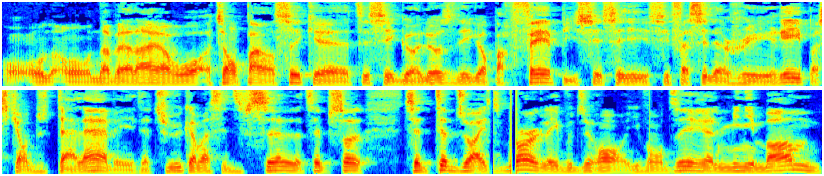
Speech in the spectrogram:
on, on, avait l'air avoir, tu sais on pensait que tu sais ces gars-là c'est des gars parfaits, puis c'est c'est c'est facile à gérer parce qu'ils ont du talent. Ben t'as-tu vu comment c'est difficile, tu sais puis ça c'est le type du iceberg. Là, ils vous diront, ils vont dire le minimum.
